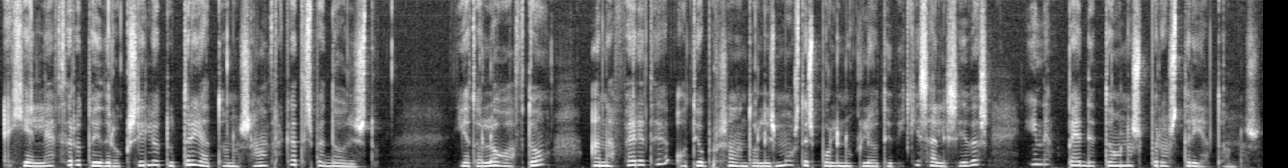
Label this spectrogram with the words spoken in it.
έχει ελεύθερο το υδροξύλιο του 3 τόνος άνθρακα της πεντόζης του. Για το λόγο αυτό αναφέρεται ότι ο προσανατολισμός της πολυνουκλεοτιδικής αλυσίδας είναι 5 τόνος προς 3 τόνος.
